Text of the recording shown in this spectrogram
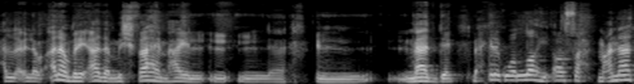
هلأ لو أنا بني آدم مش فاهم هاي ال ال ال المادة بحكي لك والله آه صح معناته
